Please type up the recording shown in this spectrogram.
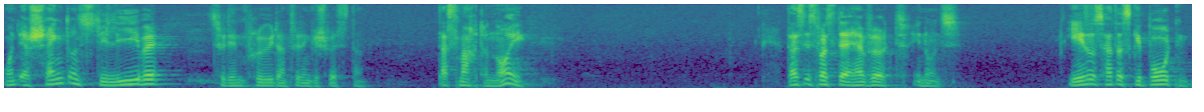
und er schenkt uns die Liebe zu den Brüdern, zu den Geschwistern. Das macht er neu. Das ist, was der Herr wirkt in uns. Jesus hat es geboten.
